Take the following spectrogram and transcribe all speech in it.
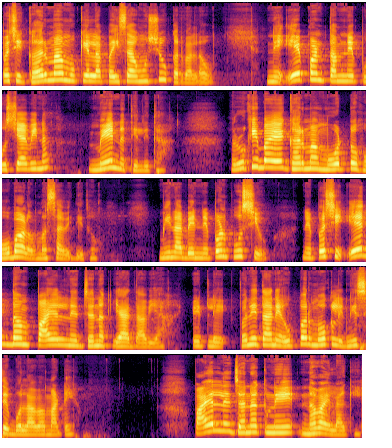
પછી ઘરમાં મૂકેલા પૈસા હું શું કરવા લઉં? ને એ પણ તમને પૂછ્યા વિના મેં નથી લીધા. રૂખીબાએ ઘરમાં મોટો હોબાળો મસાવી દીધો. મીનાબેનને પણ પૂછ્યું, ને પછી એકદમ પાયલને જનક યાદ આવ્યા, એટલે વનિતાને ઉપર મોકલી નીચે બોલાવવા માટે. પાયલને જનકને નવાઈ લાગી.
